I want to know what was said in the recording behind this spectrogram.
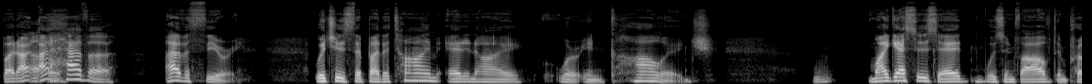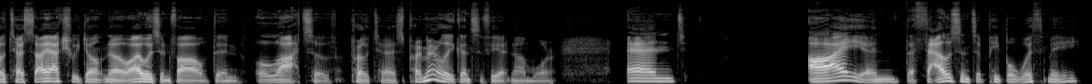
but I, I have a I have a theory, which is that by the time Ed and I were in college, my guess is Ed was involved in protests. I actually don't know. I was involved in lots of protests, primarily against the Vietnam War, and I and the thousands of people with me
